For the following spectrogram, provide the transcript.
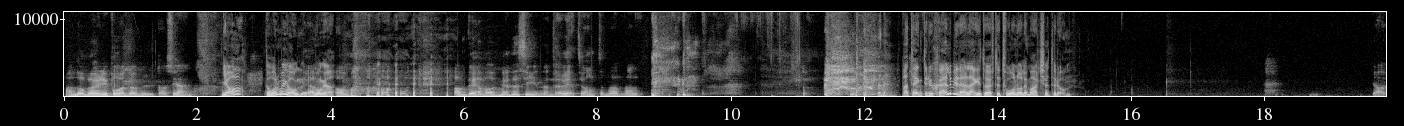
men då började de på att döma ut oss igen. Ja, då var de igång, Om det, många. Om, om det var medicinen, det vet jag inte. Men, men Vad tänkte du själv i det här läget då efter 2-0 i matchen till dem? jag,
